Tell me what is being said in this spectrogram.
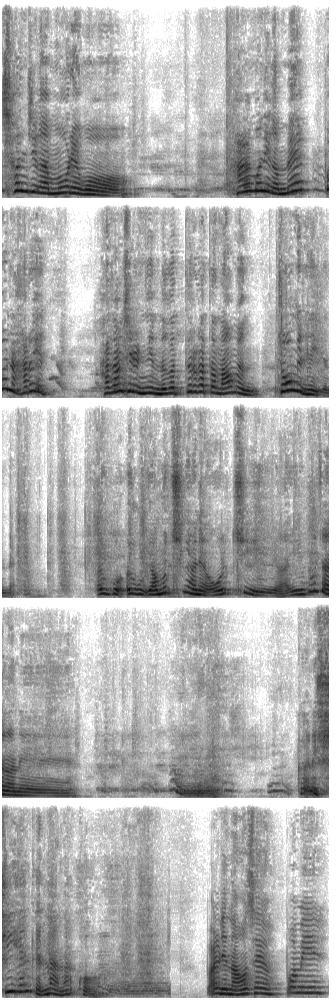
천지가 모래고, 할머니가 몇 번 하루에 화장실에 니 너가 들어갔다 나오면 종일 해야 된다. 아이고, 아이고, 야무치게 하네. 옳지. 아이고, 잘하네. 그거는 시행된 나 낳고. 빨리 나오세요. 뽀미.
